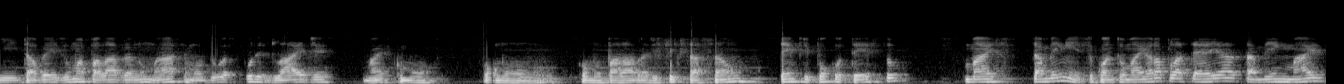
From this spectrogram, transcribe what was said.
e talvez uma palavra no máximo, duas por slide, mais como, como, como palavra de fixação sempre pouco texto, mas também isso, quanto maior a plateia, também mais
